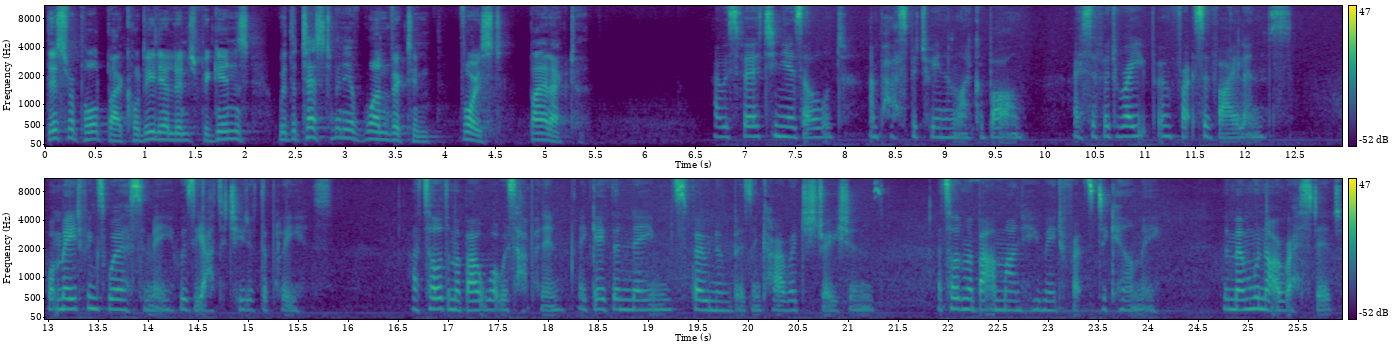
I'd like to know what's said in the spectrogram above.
This report by Cordelia Lynch begins with the testimony of one victim, voiced by an actor. I was 13 years old and passed between them like a ball. I suffered rape and threats of violence. What made things worse for me was the attitude of the police. I told them about what was happening. I gave them names, phone numbers and car registrations. I told them about a man who made threats to kill me. The men were not arrested,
